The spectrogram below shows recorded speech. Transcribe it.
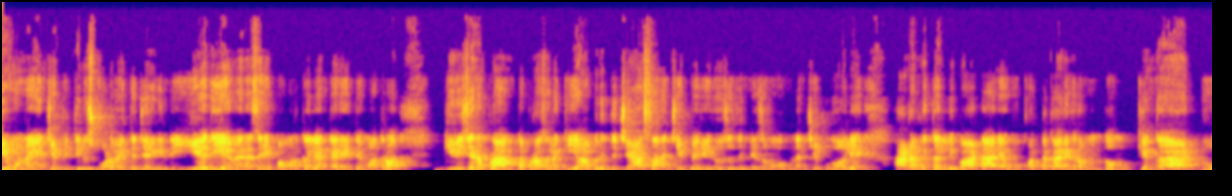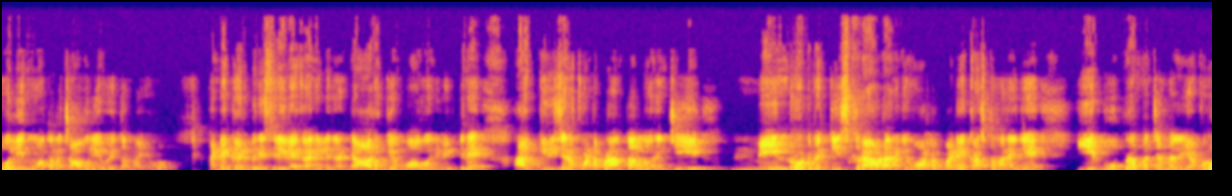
ఏమున్నాయని చెప్పి తెలుసుకోవడం అయితే జరిగింది. ఏది ఏమైనా సరే పవన్ కళ్యాణ్ గారు అయితే మాత్రం గిరిజన ప్రాంత ప్రజలకి అభివృద్ధి చేస్తానని చెప్పారు. ఈరోజు అది నిజమవుతుందని చెప్పుకోవాలి. అడవి తల్లి బాట అనే ఒక కొత్త కార్యక్రమంతో ముఖ్యంగా డోలి మూతల చావులు ఏవైతే ఉన్నాయో అంటే గర్భిణీ స్త్రీలే కానీ లేదంటే ఆరోగ్యం బాగోని వ్యక్తిని ఆ గిరిజన కొండ ప్రాంతాల్లో నుంచి మెయిన్ రోడ్డు మీద తీసుకురావడానికి వాళ్ళ పడే కష్టం అనేది ఈ భూప్రపంచం మీద ఎవరూ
